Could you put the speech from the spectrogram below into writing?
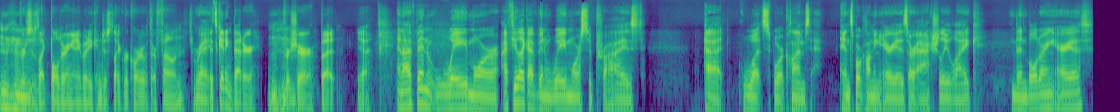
Mm-hmm. versus like bouldering. Anybody can just like record it with their phone. right It's getting better Mhm. for sure, but yeah, And I've been way more. I feel like I've been way more surprised at what sport climbs and sport climbing areas are actually like than bouldering areas.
